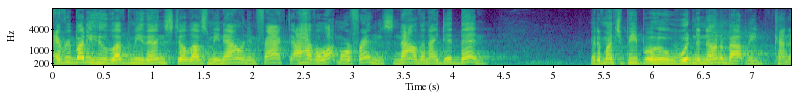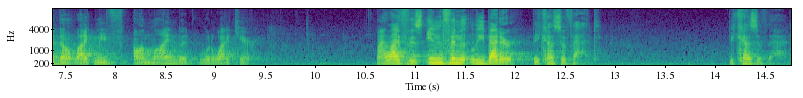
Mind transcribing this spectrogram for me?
Everybody who loved me then still loves me now, and in fact, I have a lot more friends now than I did then. And a bunch of people who wouldn't have known about me kind of don't like me online, but what do I care? My life is infinitely better because of that. Because of that.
